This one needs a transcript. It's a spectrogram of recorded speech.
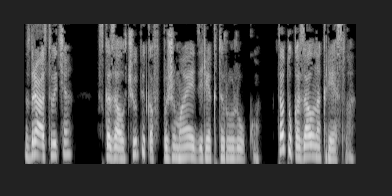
«Здравствуйте», — сказал Чупиков, пожимая директору руку. Тот указал на кресло.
